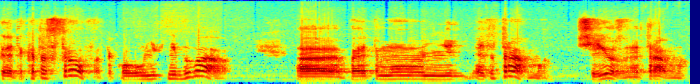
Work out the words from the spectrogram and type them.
это катастрофа, такого у них не бывало. А, поэтому это травма, серьезная травма.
